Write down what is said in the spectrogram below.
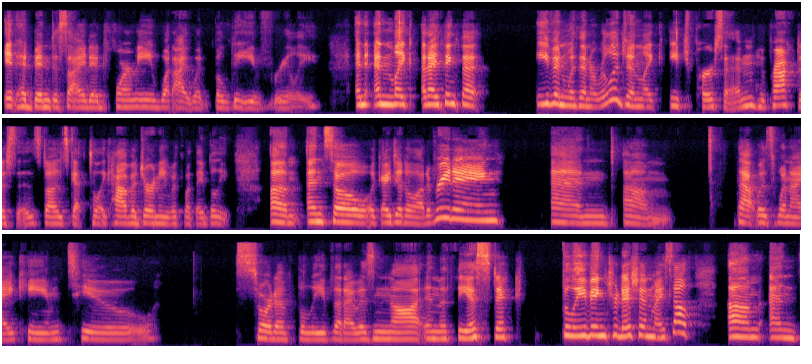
it had been decided for me what I would believe really. And and like and I think that even within a religion like each person who practices does get to like have a journey with what they believe. Um and so like I did a lot of reading and um that was when I came to sort of believe that I was not in the theistic believing tradition myself. Um and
